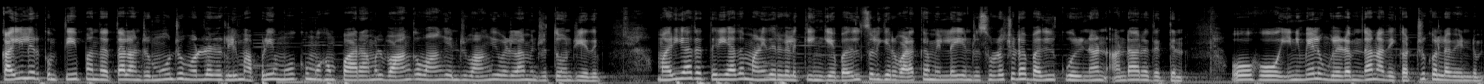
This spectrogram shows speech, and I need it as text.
கையில் இருக்கும் தீப்பந்தத்தால் அன்று மூன்று முரடர்களையும் அப்படியே மூக்கு முகம் பாராமல் வாங்க வாங்க என்று வாங்கிவிடலாம் என்று தோன்றியது. மரியாதை தெரியாத மனிதர்களுக்கு இங்கே பதில் சொல்கிற வழக்கம் இல்லை என்று சுட சுட பதில் கூறினான் அண்டாரதத்தன். ஓஹோ இனிமேல் உங்களிடம்தான் அதை கற்றுக்கொள்ள வேண்டும்.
